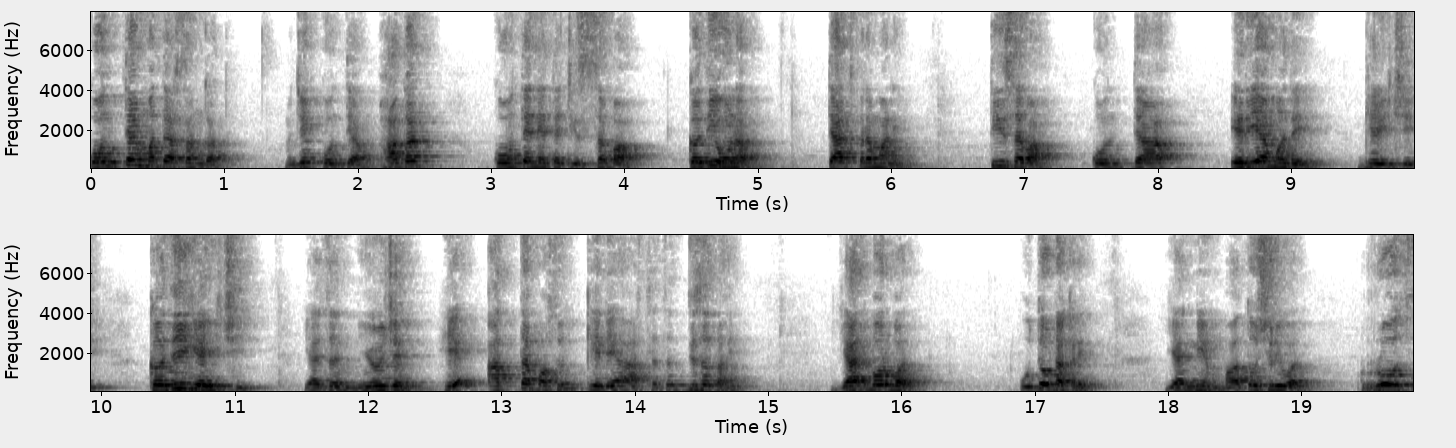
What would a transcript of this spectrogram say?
कोणत्या मतदारसंघात म्हणजे कोणत्या भागात कोणत्या नेत्याची सभा कधी होणार त्याचप्रमाणे ती सभा कोणत्या एरियामध्ये घ्यायची कधी घ्यायची याचं नियोजन हे आत्तापासून केले असल्याचं दिसत आहे. याचबरोबर उद्धव ठाकरे यांनी मातोश्रीवर रोज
